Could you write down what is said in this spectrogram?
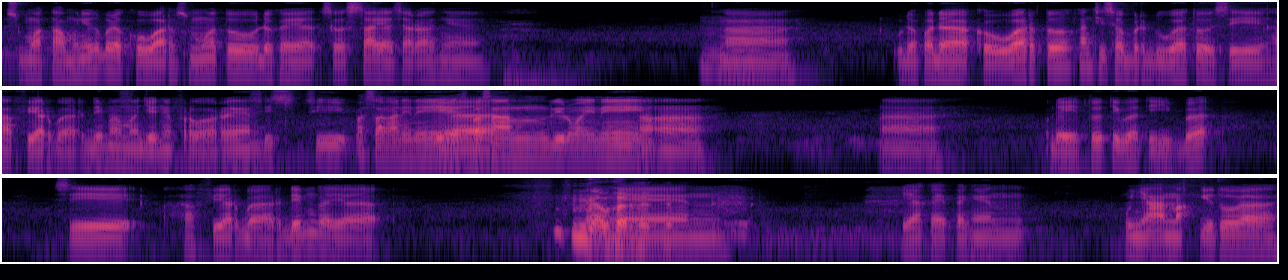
semua tamunya tuh pada keluar semua tuh udah kayak selesai acaranya Hmm. nah udah pada keluar tuh kan sisa berdua tuh si Javier Bardem sama Jennifer Lawrence si, si pasangan ini Iya. pasangan di rumah ini Heeh. Nah, udah itu tiba-tiba si Javier Bardem kayak pengen ya kayak pengen punya anak gitu lah.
